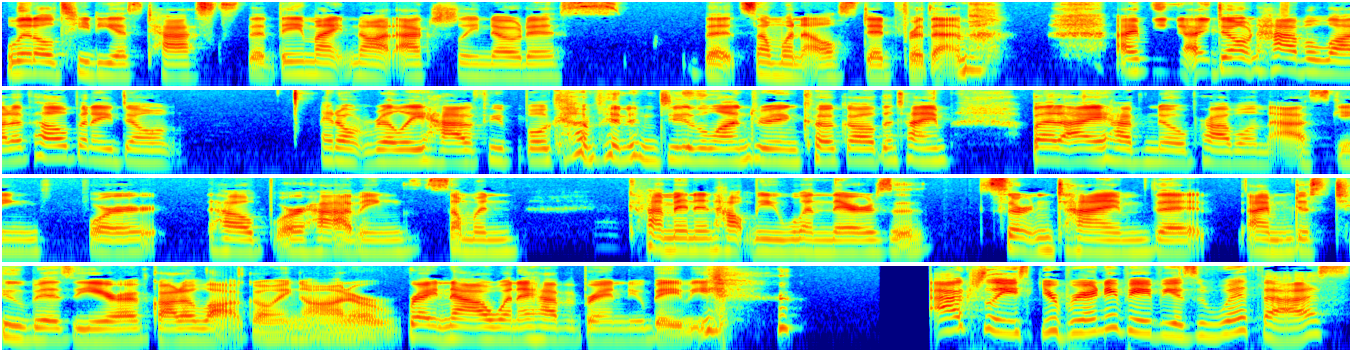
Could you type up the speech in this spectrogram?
little tedious tasks that they might not actually notice that someone else did for them. I mean, I don't have a lot of help and I don't I don't really have people come in and do the laundry and cook all the time, but I have no problem asking for help or having someone come in and help me when there's a certain time that I'm just too busy or I've got a lot going on or right now when I have a brand new baby. Actually, your brand new baby is with us.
